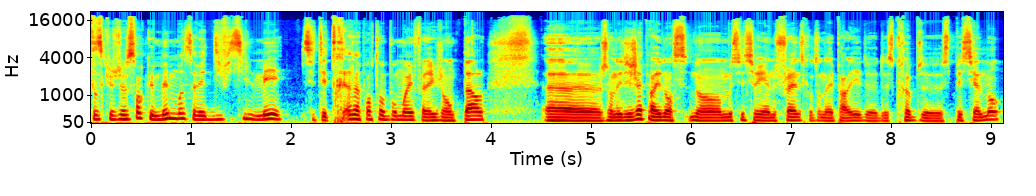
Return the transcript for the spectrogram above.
parce que je sens que même moi ça va être difficile, mais c'était très important pour moi, il fallait que j'en parle. Euh, j'en ai déjà parlé dans, Monsieur Syrian Friends quand on avait parlé de, Scrubs euh, spécialement.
